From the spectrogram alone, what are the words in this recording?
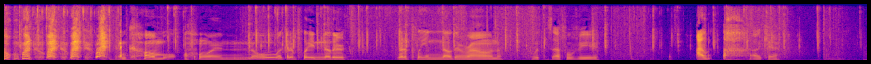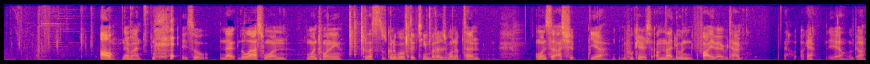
No! Run! Run! Run! Run! Come on! No! I gotta play another. I gotta play another round with this FOV. I. okay. Oh, never mind. okay, so ne the last one, 120, because that's gonna go 15, but I just went up 10. Once I should, yeah. Who cares? I'm not doing five every time. Okay. Yeah, we're going.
